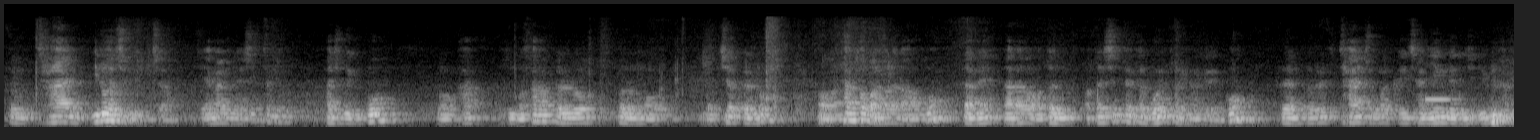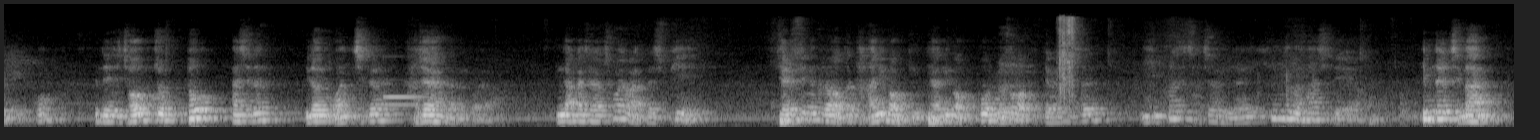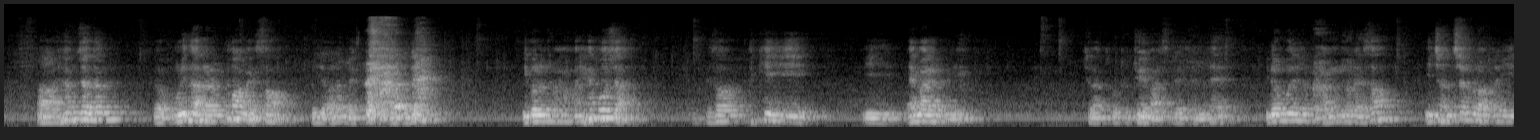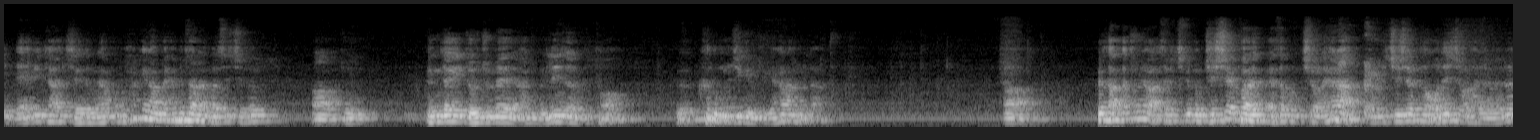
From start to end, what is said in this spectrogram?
좀 잘 이루어지고 있죠. MRV는 시스템을 가지고 있고 뭐각 뭐 산업별로 또는 뭐, 뭐 지역별로 어, 탄소가 얼마나 나오고 그다음에 나라가 어떤 어떤 시스템에서 모니터링하게 됐고 그런 거를 잘 정말 그게 잘 이행되는지 돼 있고 근데 이제 저쪽도 사실은 이런 원칙을 가져야 한다는 거예요. 근데 아까 제가 처음에 말했다시피 될 수 있는 그런 어떤 단위가 없기 단위가 없고 요소가 없기 때문에 사실 이 프로세스 자체가 굉장히 힘든 건 사실이에요. 힘들지만 어, 현재는 그 우리나라를 포함해서 이 여러 몇 나라들이 이걸 좀 한번 해보자. 그래서 특히 이, 이 MRV 제가 또 뒤에 말씀드릴 텐데 이런 부분이 좀 강조를 해서 이 전체적으로 어떤 이 내비가 제도를 한번 확인 한번 해보자는 것이 지금 어, 좀 굉장히 요즘에 한 1, 2년 전부터 그 큰 움직임 중에 하나입니다. 어, 그래서 아까 전에 말씀드린 지금 GCF에서 좀 지원해라. GCF에서 어디 지원하냐면은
